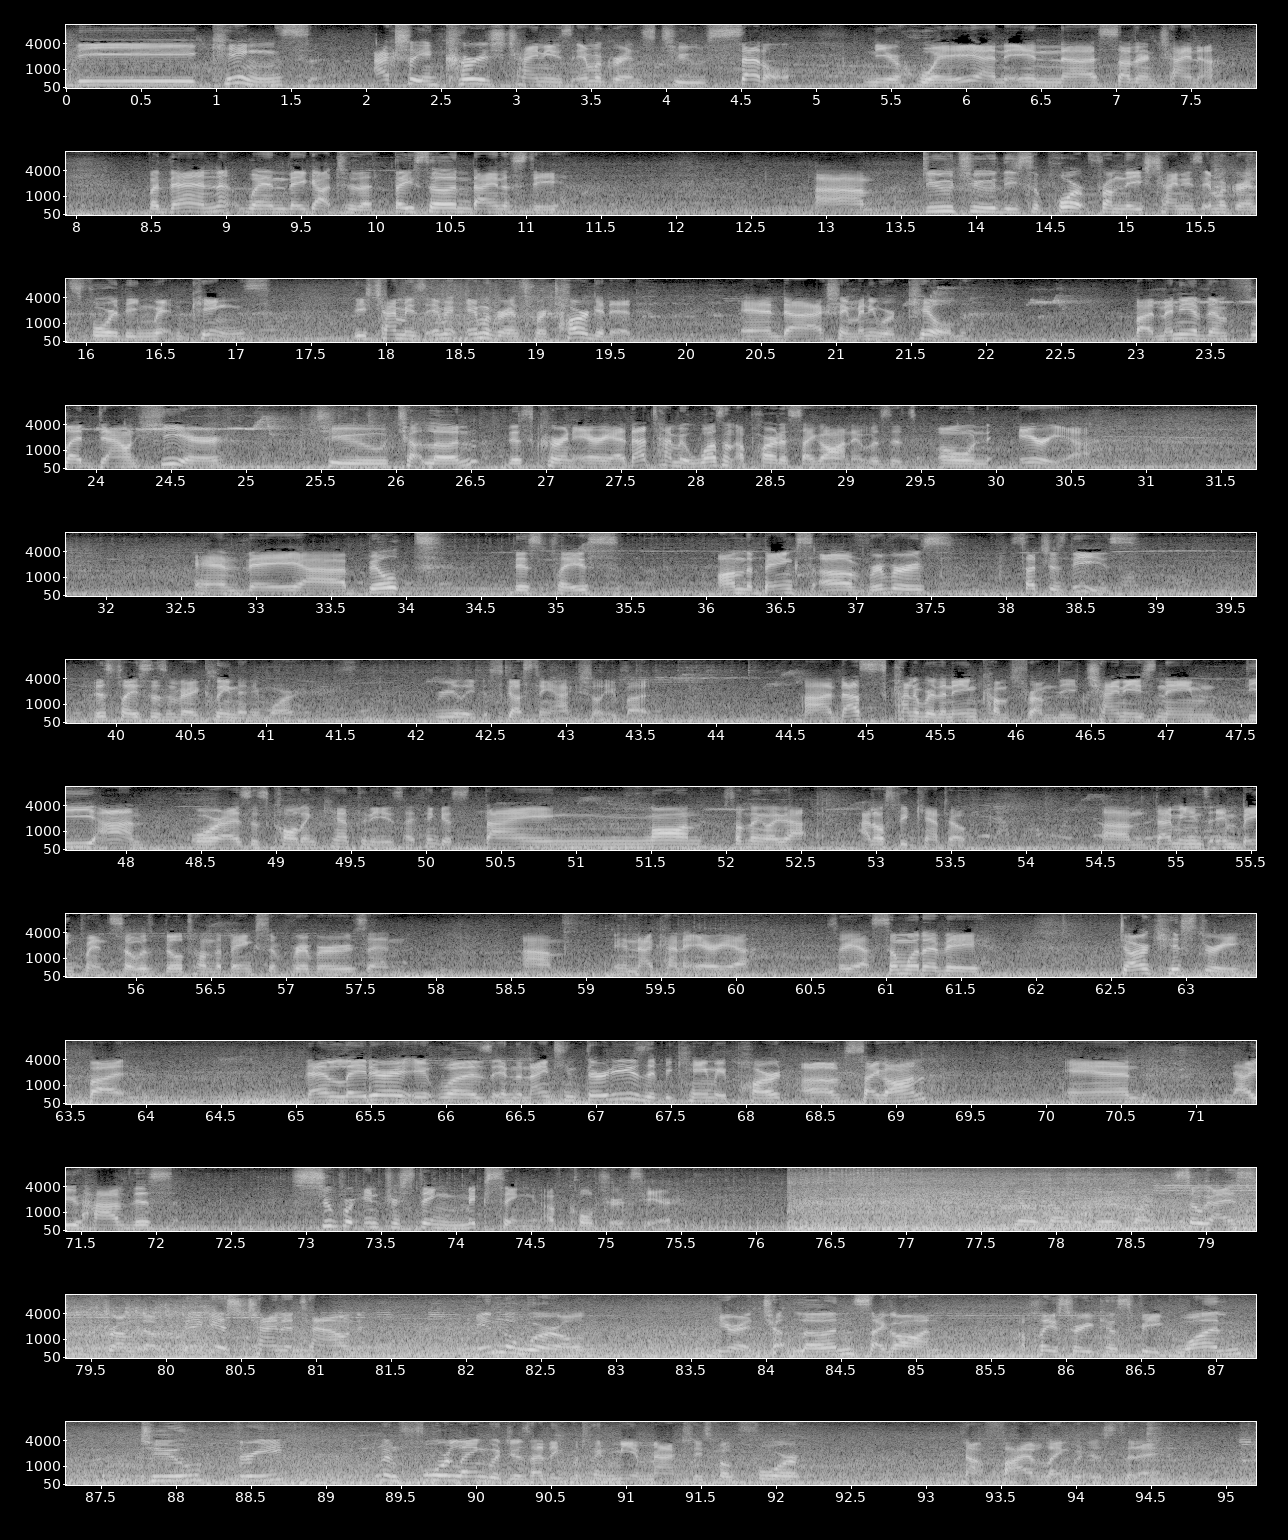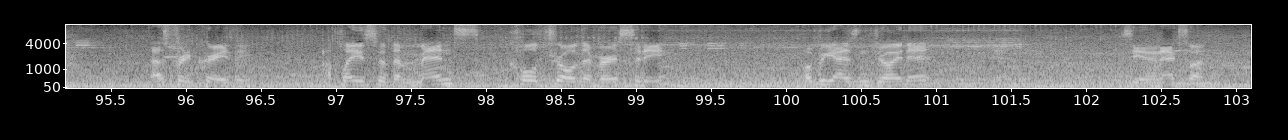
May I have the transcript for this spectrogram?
the kings actually encouraged Chinese immigrants to settle near Hue and in uh, southern China. But then, when they got to the Tay Son dynasty, um, due to the support from these Chinese immigrants for the Nguyen kings, these Chinese Im- immigrants were targeted, and uh, actually many were killed. But many of them fled down here to Chợ Lớn, this current area. At that time, it wasn't a part of Saigon; it was its own area. And they uh, built this place on the banks of rivers such as these. This place isn't very clean anymore. It's really disgusting, actually, but uh, that's kind of where the name comes from. The Chinese name Di An, or as it's called in Cantonese, I think it's Dai Ngon, something like that. I don't speak Canto. Um, that means embankment, so it was built on the banks of rivers and um, in that kind of area. So yeah, somewhat of a dark history, but then later it was in the 1930s, it became a part of Saigon. And now you have this super interesting mixing of cultures here. So guys, from the biggest Chinatown in the world, here at Chợ Lớn, Saigon, a place where you can speak one, two, three, even four languages. I think between me and Max, we spoke four, not five languages today. That's pretty crazy. A place with immense cultural diversity. Hope you guys enjoyed it. See you in the next one.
